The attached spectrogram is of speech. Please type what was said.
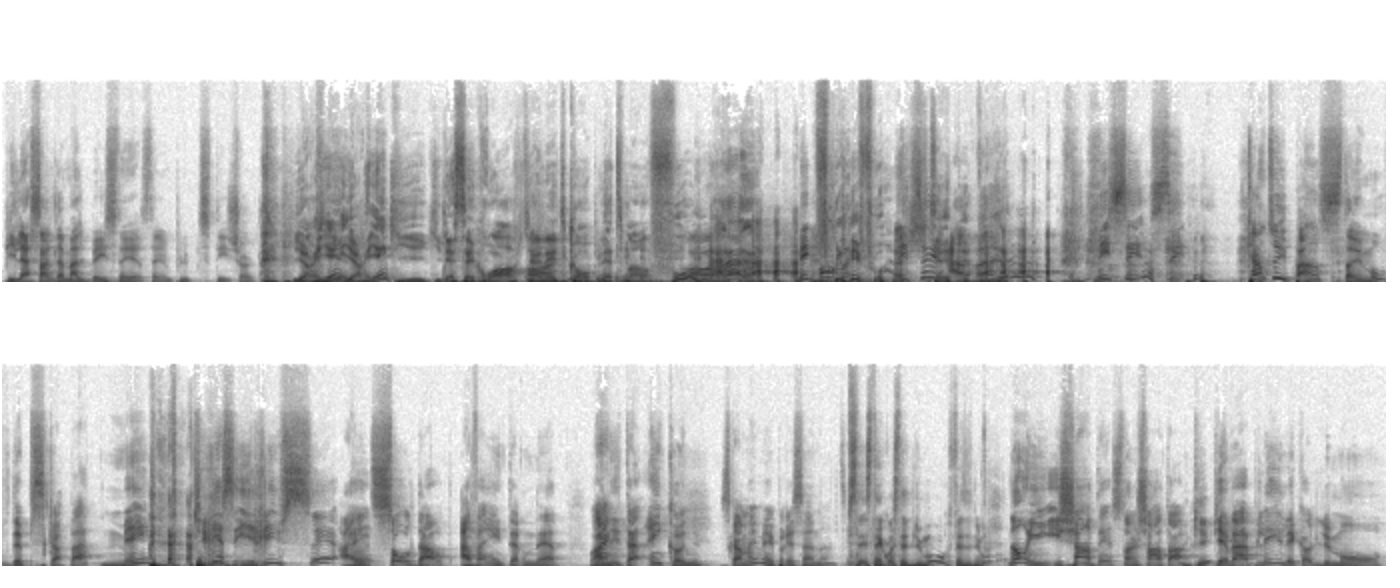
Puis la salle de Malbaie, c'était un plus petit T-shirt. Il y a rien, il y a rien qui, qui laissait croire qu'il allait être complètement fou. hein? Mais Voulez-vous mais acheter avant-? Mais c'est, c'est. Quand tu y penses, c'est un move de psychopathe, mais Chris, il réussissait à être sold out avant Internet en étant inconnu. C'est quand même impressionnant. C'était quoi? C'était de l'humour? Il faisait de l'humour? Non, il, il chantait, c'est un chanteur. Ok. Puis il avait appelé l'école de l'humour,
